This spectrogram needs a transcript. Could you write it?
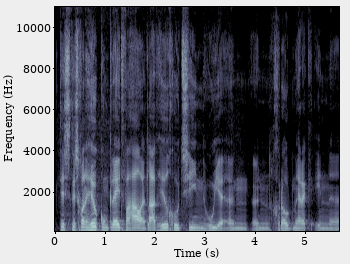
het, is, het is gewoon een heel concreet verhaal. En het laat heel goed zien hoe je een, een groot merk in... eh,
